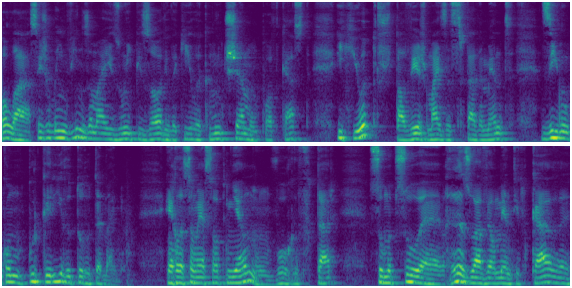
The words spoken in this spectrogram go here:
Olá, sejam bem-vindos a mais um episódio daquilo a que muitos chamam podcast e que outros, talvez mais acertadamente, designam como porcaria de todo o tamanho. Em relação a essa opinião, não vou refutar, sou uma pessoa razoavelmente educada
